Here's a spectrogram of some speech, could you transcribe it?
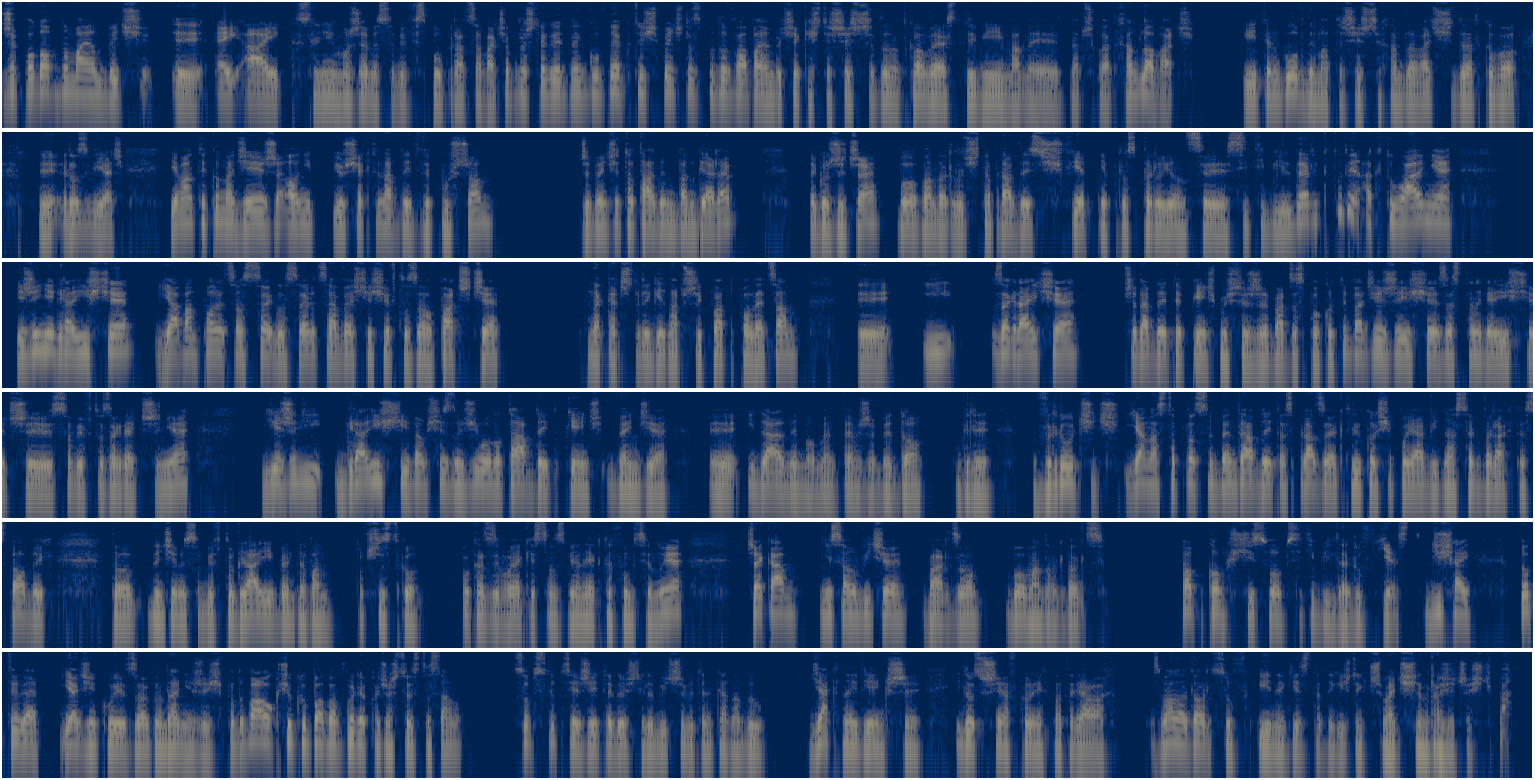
że podobno mają być y, AI, z którymi możemy sobie współpracować. Oprócz tego jednego głównego, który się będzie rozbudował, mają być jakieś też jeszcze dodatkowe, z którymi mamy na przykład handlować. I ten główny ma też jeszcze handlować i się dodatkowo y, rozwijać. Ja mam tylko nadzieję, że oni już jak ten update wypuszczą, że będzie totalnym bangerem. Tego życzę, bo Mandalorian naprawdę jest świetnie prosperujący city builder, który aktualnie, jeżeli nie graliście, ja wam polecam z całego serca, weźcie się w to zaopatrzcie. Na K4G na przykład polecam yy, i zagrajcie. Przed update 5 myślę, że bardzo spoko. Tym bardziej, jeżeli się zastanawialiście, czy sobie w to zagrać, czy nie. Jeżeli graliście i wam się znudziło, no to update 5 będzie yy, idealnym momentem, żeby do gry wrócić. Ja na 100% będę update'a sprawdzał, jak tylko się pojawi na serwerach testowych, to będziemy sobie w to grali, będę wam to wszystko pokazywał, jakie są zmiany, jak to funkcjonuje. Czekam niesamowicie bardzo, bo Manor Lords topką ścisłą City Builderów jest. Dzisiaj to tyle. Ja dziękuję za oglądanie, jeżeli się podobało. Kciuk lub łapa w górę, chociaż to jest to samo. Subskrypcja, jeżeli tego jeszcze nie żeby ten kanał był jak największy i do usłyszenia w kolejnych materiałach z Manor Lordsów i innych gier strategicznych. Trzymajcie się, na razie, cześć, pa!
